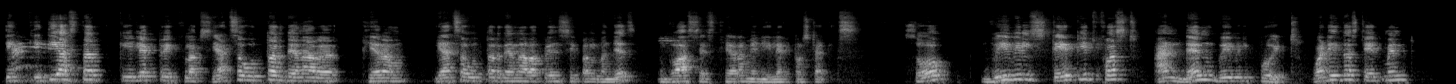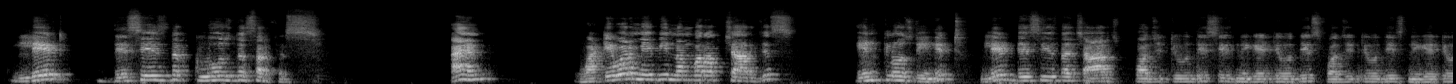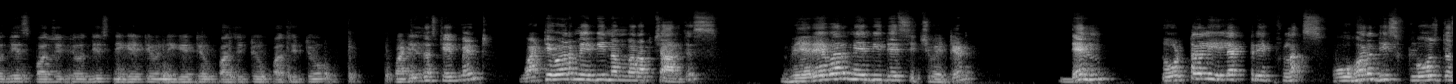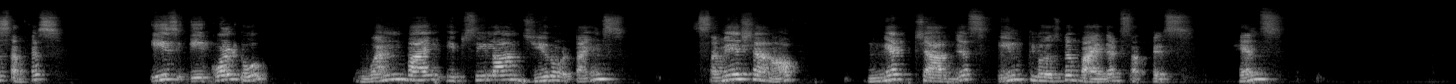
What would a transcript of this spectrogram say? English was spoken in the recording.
ते किती असतात इलेक्ट्रिक फ्लक्स याचं उत्तर देणार थेरम याचं उत्तर देणारा प्रिन्सिपल म्हणजेच Gauss's theorem in electrostatics. So we will state it first and then we will prove it. What is the statement? Let this is the closed surface and whatever may be number of charges enclosed in it, let this is the charge positive, this is negative, this positive, this negative, this positive, this negative, negative, positive, positive. What is the statement? Whatever may be number of charges, wherever may be they situated, then total electric flux over this closed surface is equal to 1 by epsilon 0 times summation of net charges enclosed by that surface. Hence,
